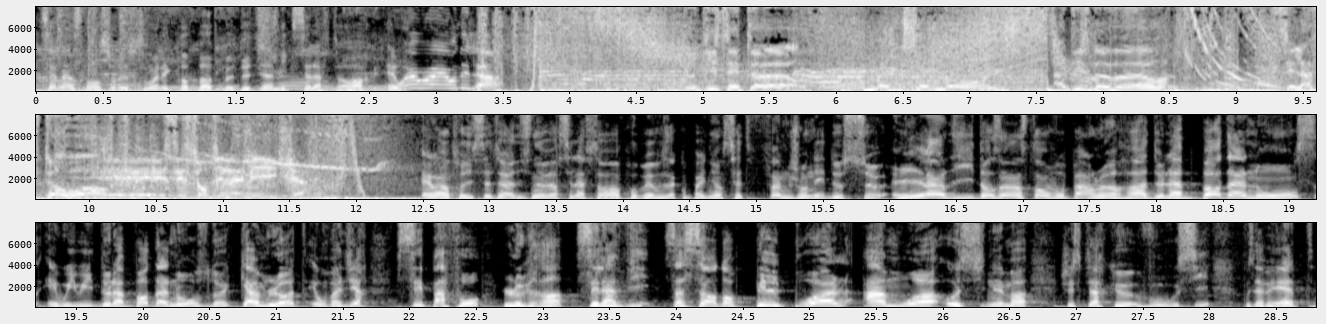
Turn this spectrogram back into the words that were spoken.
Avamax à l'instant sur le son électropop de Dynamique, c'est l'Afterwork. Et ouais, ouais, on est là. De 17h à 19h, c'est l'afterwork et c'est sur Dynamique. Et ouais, entre 17h et 19h, c'est l'Afterwork pour bien vous accompagner en cette fin de journée de ce lundi. Dans un instant, on vous parlera de la bande-annonce, et oui, oui, de la bande-annonce de Camelot. Et on va dire, c'est pas faux, le gras, c'est la vie. Ça sort dans pile poil un mois au cinéma. J'espère que vous aussi, vous avez hâte,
